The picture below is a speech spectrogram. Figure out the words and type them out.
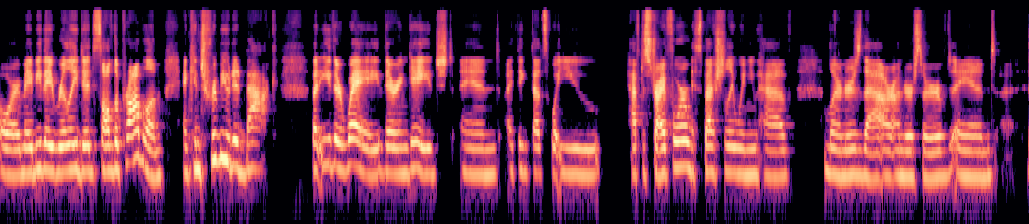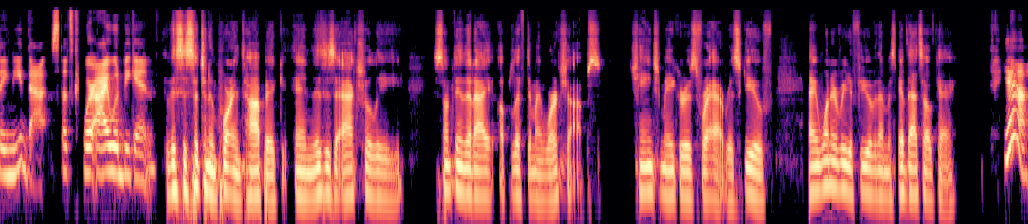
or maybe they really did solve the problem and contributed back. But either way, they're engaged. And I think that's what you have to strive for, especially when you have learners that are underserved and they need that. So that's where I would begin. This is such an important topic. And this is actually something that I uplift in my workshops change makers for at risk youth. I want to read a few of them if that's okay. Yeah.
